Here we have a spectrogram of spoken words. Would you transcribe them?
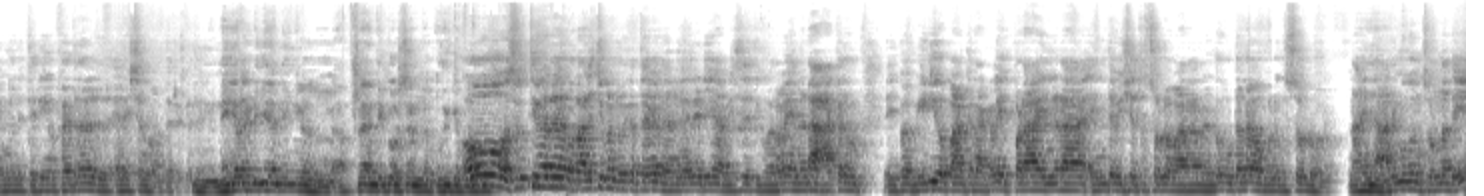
எங்களுக்கு தெரியும் ஃபெடரல் எலெக்ஷன் வந்திருக்குது. நேரடியாக நீங்கள் அட்லாண்டிக் ஓஷனில் குதிக்க ஓ சுத்தி வர அழைச்சு கொண்டு இருக்க தேவையில்லை. நேரடியா விஷயத்துக்கு வரோம். என்னடா ஆக்களும் இப்ப வீடியோ பாக்குறாக்கள் இப்படா என்னடா எந்த விஷயத்த சொல்ல வரான்னு உடனே அவங்களுக்கு சொல்லணும். நான் இந்த அறிமுகம் சொன்னதே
